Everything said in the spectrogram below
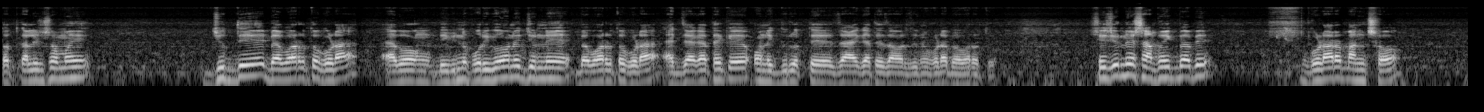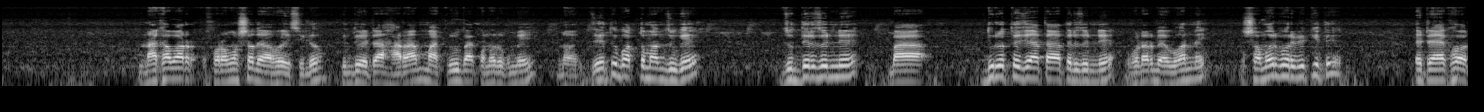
তৎকালীন সময়ে যুদ্ধে ব্যবহৃত ঘোড়া এবং বিভিন্ন পরিবহনের জন্য ব্যবহৃত ঘোড়া এক জায়গা থেকে অনেক দূরত্বে জায়গাতে যাওয়ার জন্য ঘোড়া ব্যবহার হতো সেই জন্য সাময়িকভাবে ঘোড়ার মাংস না খাবার পরামর্শ দেওয়া হয়েছিল, কিন্তু এটা হারাম, মাকরু বা কোনো রকমেই নয়। যেহেতু বর্তমান যুগে যুদ্ধের জন্যে বা দূরত্বে যাতায়াতের জন্যে ঘোড়ার ব্যবহার নেই সময়ের পরিপ্রেক্ষিতে এটা এখন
